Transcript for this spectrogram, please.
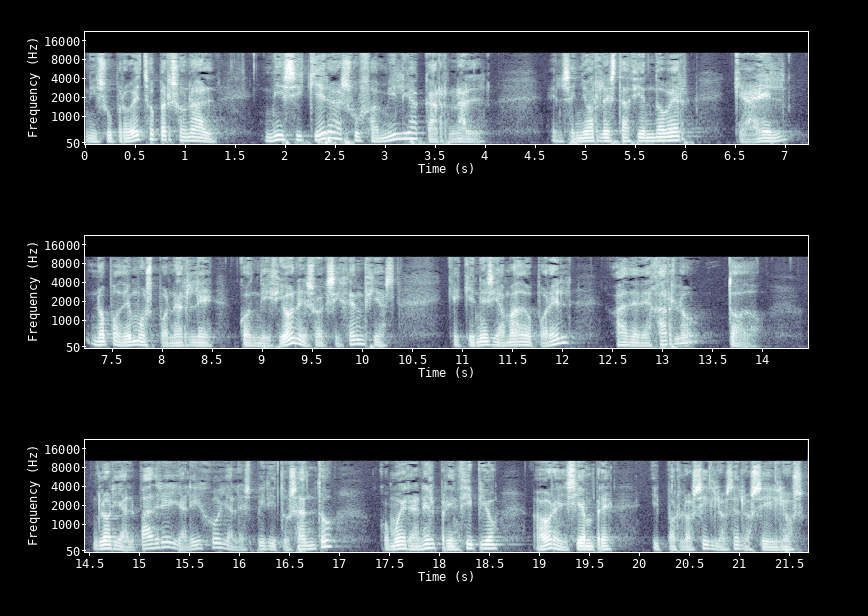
ni su provecho personal, ni siquiera su familia carnal. El Señor le está haciendo ver que a Él no podemos ponerle condiciones o exigencias, que quien es llamado por Él ha de dejarlo todo. Gloria al Padre y al Hijo y al Espíritu Santo, como era en el principio, ahora y siempre, y por los siglos de los siglos.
